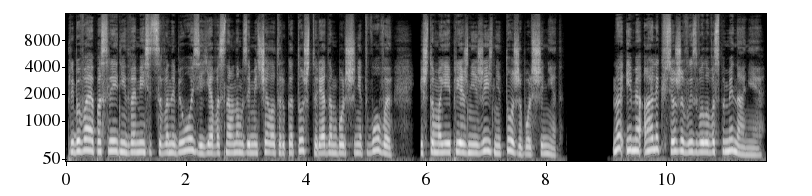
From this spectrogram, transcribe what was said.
Пребывая последние два месяца в анабиозе, я в основном замечала только то, что рядом больше нет Вовы и что моей прежней жизни тоже больше нет. Но имя Алик все же вызвало воспоминания.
